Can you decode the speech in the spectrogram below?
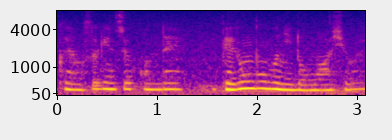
그냥 쓰긴 쓸 건데 배송 부분이 너무 아쉬워요.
